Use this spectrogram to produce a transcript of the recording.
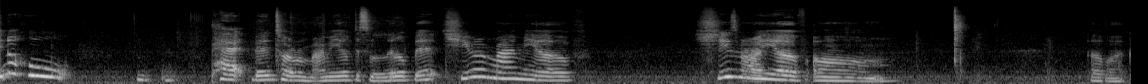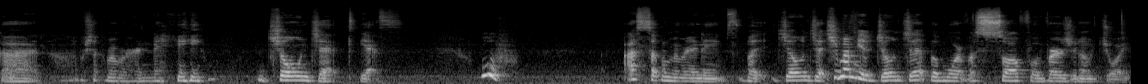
know who Pat Benatar remind me of just a little bit? She remind me of she's remind me of um oh my god. I wish I could remember her name. Joan Jett, yes. Whew. I suck remember their names, but Joan Jett. She remind me of Joan Jett, but more of a softer version of Joy.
